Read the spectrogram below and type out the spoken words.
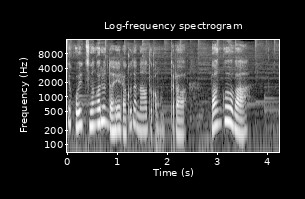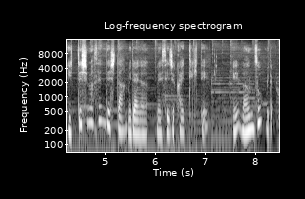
でこれでつながるんだへえ楽だなとか思ったら番号が一致しませんでしたみたいなメッセージ返ってきてえなんぞ？みたいな。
